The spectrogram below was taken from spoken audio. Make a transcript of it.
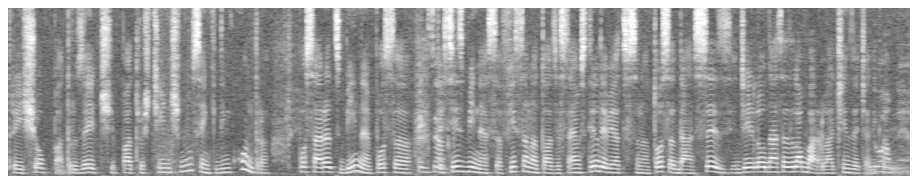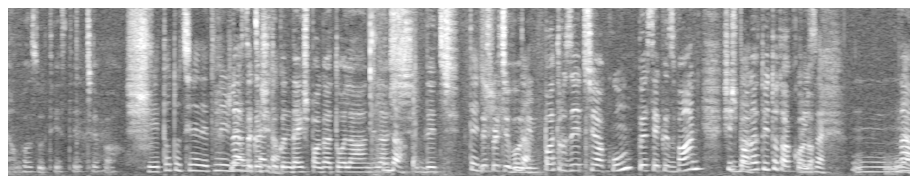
38, 40, 45, nu se închid, din contră. Poți să arăți bine, poți să exact. te simți bine, să fii sănătoasă, să ai un stil de viață sănătos, să dansezi. J-Lo dansează la bară la 50, adică... Doamne, am văzut, este ceva. Și totul ține de tine și Lasă de că și tu când dai șpagatul ăla ne lași. Da. Deci, deci, despre ce vorbim? Da. 40 acum, peste câțiva ani și da. șpagatul da. e tot acolo. Exact. Da. Na,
